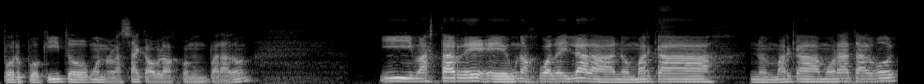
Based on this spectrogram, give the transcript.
por poquito, bueno, la saca Oblak con un paradón. Y más tarde, eh, una jugada aislada nos marca, nos marca Morata al gol.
